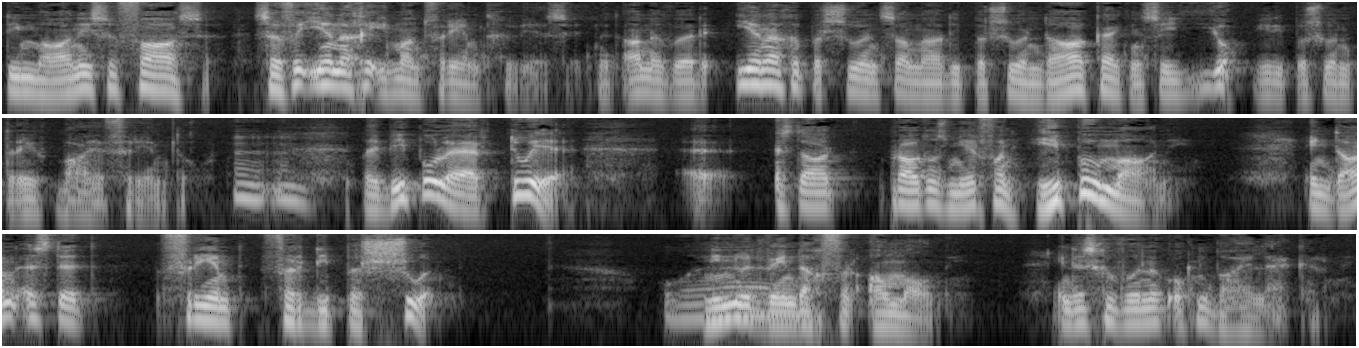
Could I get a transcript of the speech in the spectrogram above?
die maniese fase sou vir enige iemand vreemd gewees het. Met ander woorde, enige persoon sal na die persoon daar kyk en sê, "Jo, hierdie persoon tref baie vreemd op." Mm -mm. By bipolêr 2 uh, eh, is daar praat ons meer van hipomanie. En dan is dit vreemd vir die persoon. Wow. Nie noodwendig vir almal nie. En dis gewoonlik ook nie baie lekker nie.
